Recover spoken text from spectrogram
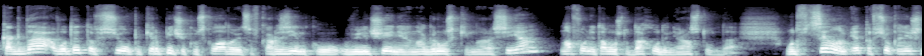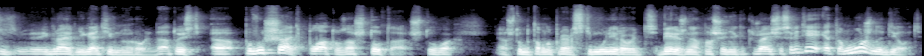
Когда вот это все по кирпичику складывается в корзинку увеличения нагрузки на россиян, россиян на фоне того, что доходы не растут, да, вот в целом это все, конечно, играет негативную роль. Да? То есть э, повышать плату за что-то, что, э, чтобы, там, например, стимулировать бережное отношение к окружающей среде, это можно делать.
